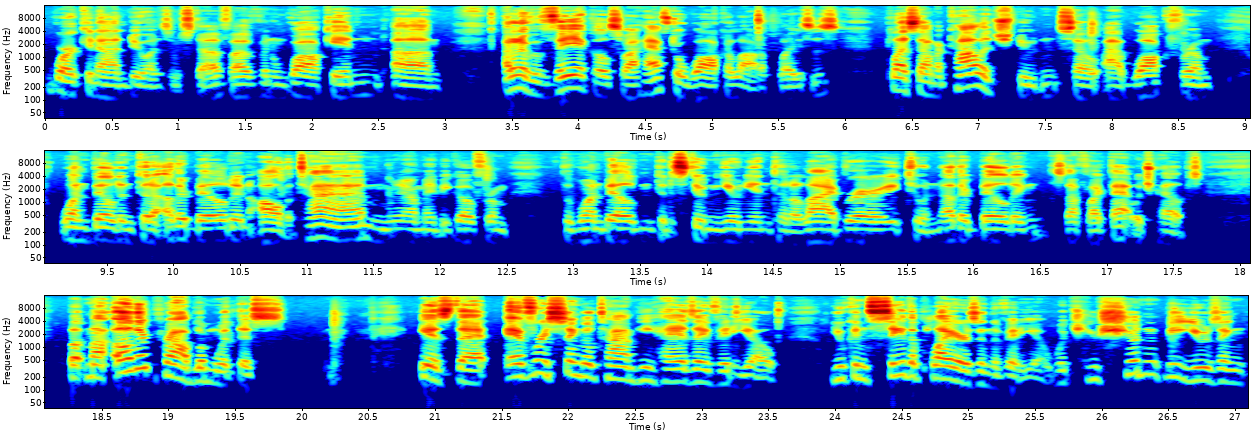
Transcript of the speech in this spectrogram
working on doing some stuff. I've been walking. Um, I don't have a vehicle, so I have to walk a lot of places. Plus, I'm a college student, so I walk from one building to the other building all the time. You know, maybe go from the one building to the student union to the library to another building, stuff like that, which helps. But my other problem with this is that every single time he has a video, you can see the players in the video, which you shouldn't be using.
